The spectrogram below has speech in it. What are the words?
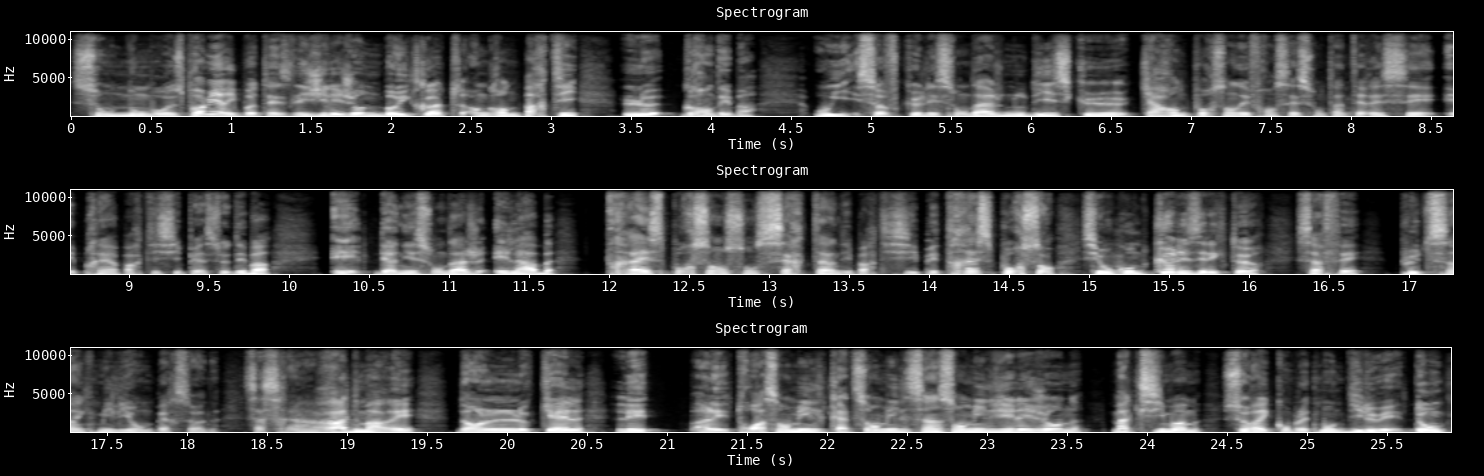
sont nombreuses. Première hypothèse, les Gilets jaunes boycottent en grande partie le grand débat. Oui, sauf que les sondages nous disent que 40% des Français sont intéressés et prêts à participer à ce débat. Et dernier sondage, Elab, 13% sont certains d'y participer. 13%. Si on compte que les électeurs, ça fait plus de 5 millions de personnes. Ça serait un raz-de-marée dans lequel les allez, 300 000, 400 000, 500 000 gilets jaunes maximum seraient complètement dilués. Donc,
